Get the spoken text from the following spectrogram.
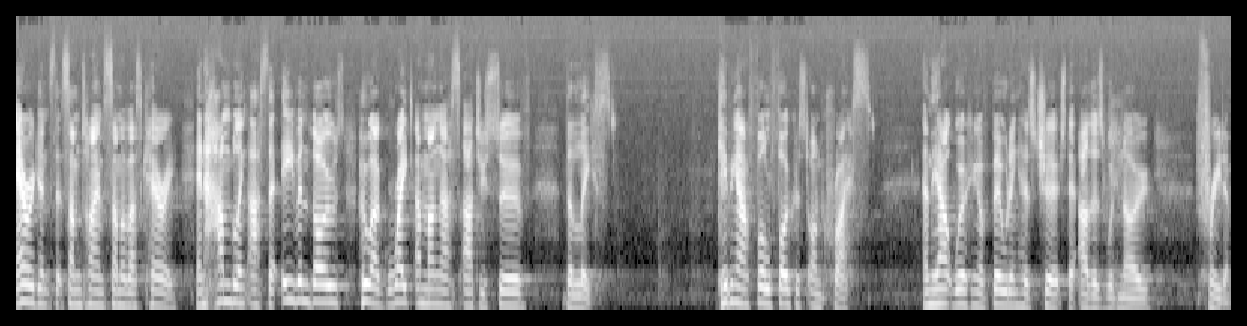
arrogance that sometimes some of us carry and humbling us that even those who are great among us are to serve the least. Keeping our full focus on Christ and the outworking of building his church that others would know freedom.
